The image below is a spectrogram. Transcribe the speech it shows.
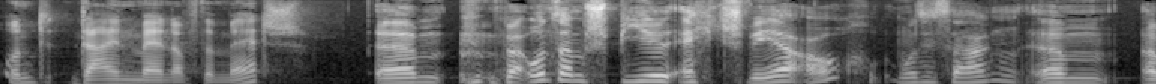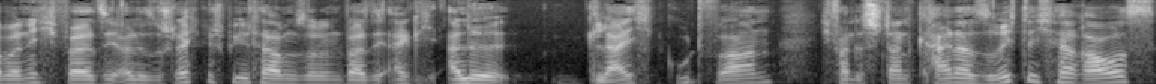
Und dein Man of the Match? Ähm, bei unserem Spiel echt schwer auch, muss ich sagen. Ähm, aber nicht, weil sie alle so schlecht gespielt haben, sondern weil sie eigentlich alle gleich gut waren. Ich fand, es stand keiner so richtig heraus.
